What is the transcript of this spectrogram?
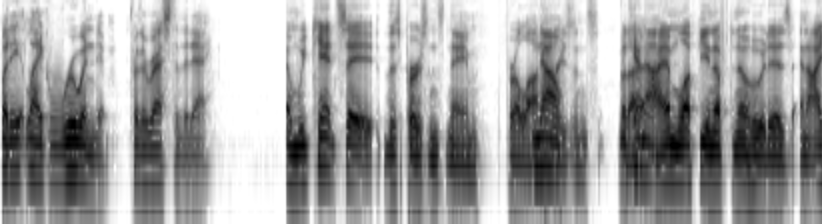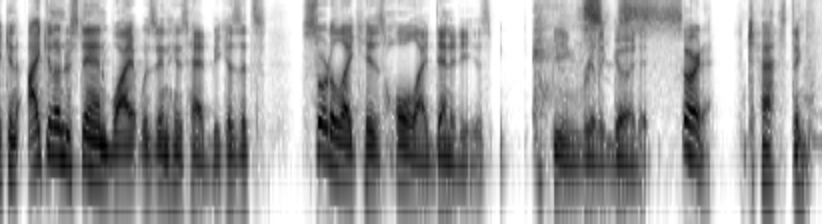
but it like ruined him for the rest of the day. And we can't say this person's name for a lot No, of reasons, but I. I am lucky enough to know who it is, and I can I can understand why it was in his head because it's sort of like his whole identity is being really good at Sort of. casting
